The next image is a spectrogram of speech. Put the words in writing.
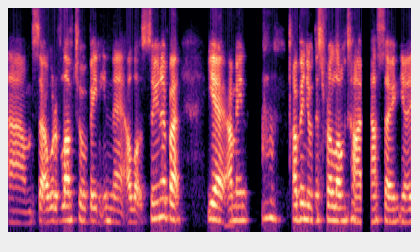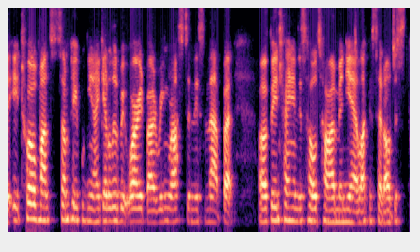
Um, so I would have loved to have been in there a lot sooner. But yeah, I mean, I've been doing this for a long time now. So, you know, 12 months, some people, you know, get a little bit worried by ring rust and this and that. But I've been training this whole time. And yeah, like I said, I'll just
